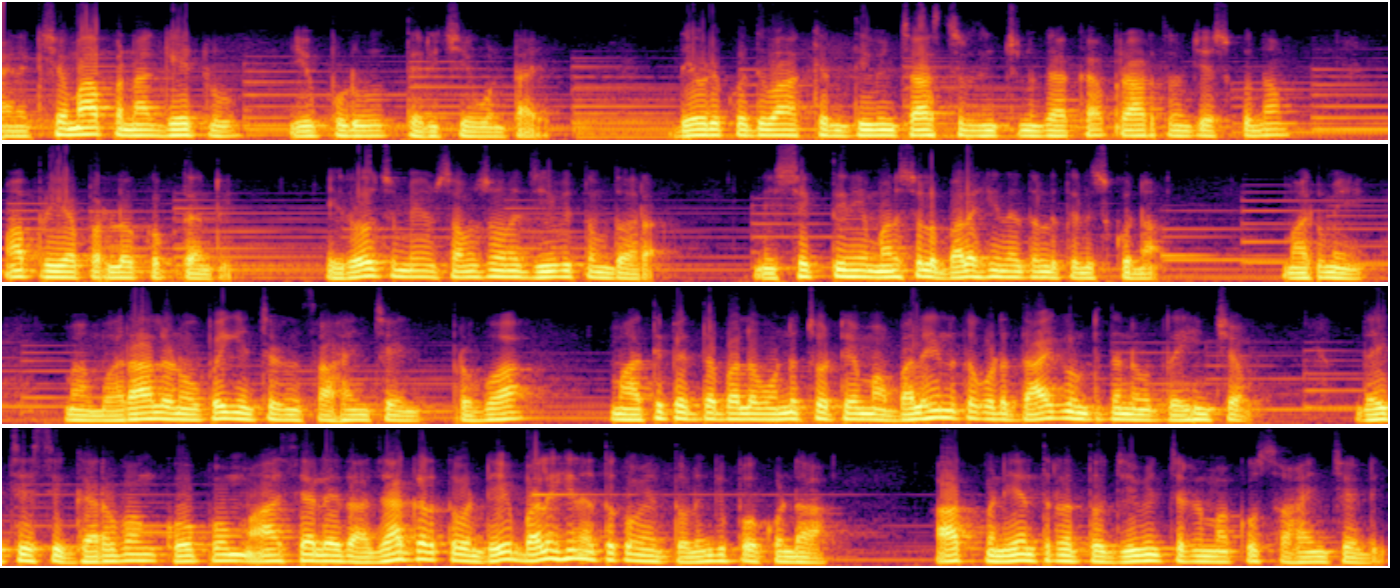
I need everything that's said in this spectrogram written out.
ఆయన క్షమాపణ గేట్లు ఎప్పుడూ తెరిచి ఉంటాయి. దేవుడి కొద్ది వాక్యం దీవించి దాకా ప్రార్థన చేసుకుందాం. మా ప్రియ పరలోకపు తండ్రి ఈరోజు మేము సంసోన జీవితం ద్వారా నీ శక్తిని మనసుల బలహీనతలు తెలుసుకున్నాం మాకు మీ మా వరాలను ఉపయోగించడం సహాయం చేయండి. ప్రభువా మా అతిపెద్ద బలం ఉన్న చోటే మా బలహీనత కూడా దాగి ఉంటుందని గ్రహించాం. దయచేసి గర్వం కోపం ఆశ లేదా అజాగ్రత్త వంటి బలహీనతకు మేము తొలగిపోకుండా ఆత్మ నియంత్రణతో జీవించడం మాకు సహాయం చేయండి.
